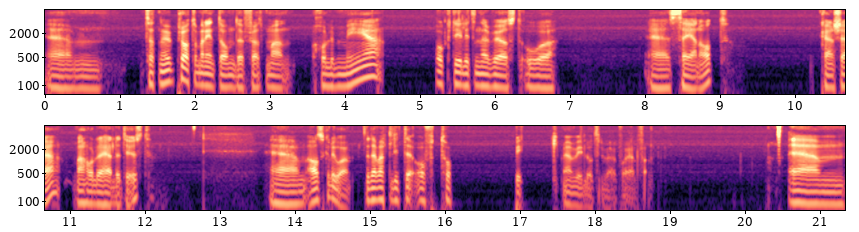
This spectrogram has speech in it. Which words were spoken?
Um, så att nu pratar man inte om det för att man håller med och det är lite nervöst att eh, säga något. Kanske. Man håller hellre tyst. Um, ja, ska det gå. Det där varit lite off topic. Men vi låter det vara kvar i alla fall. Um,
